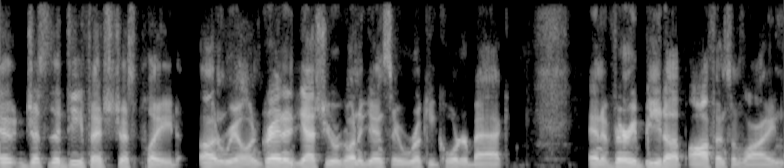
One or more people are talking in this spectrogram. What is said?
it just the defense just played unreal. And granted, yes, you were going against a rookie quarterback and a very beat up offensive line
